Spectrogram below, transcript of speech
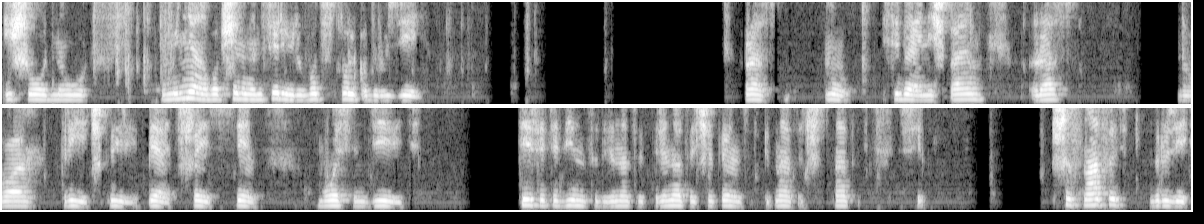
Еще одного. У меня вообще на моем сервере вот столько друзей. Раз, ну, себя не считаем. Раз, два, три, четыре, пять, шесть, семь, восемь, девять, десять, одиннадцать, двенадцать, тринадцать, четырнадцать, пятнадцать, шестнадцать, семь. 16 друзей.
